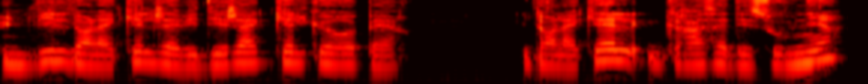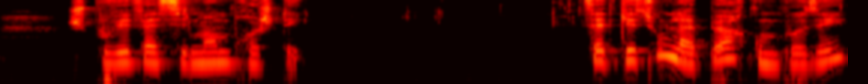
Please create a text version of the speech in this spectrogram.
Une ville dans laquelle j'avais déjà quelques repères. Dans laquelle, grâce à des souvenirs, je pouvais facilement me projeter. Cette question de la peur qu'on me posait,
